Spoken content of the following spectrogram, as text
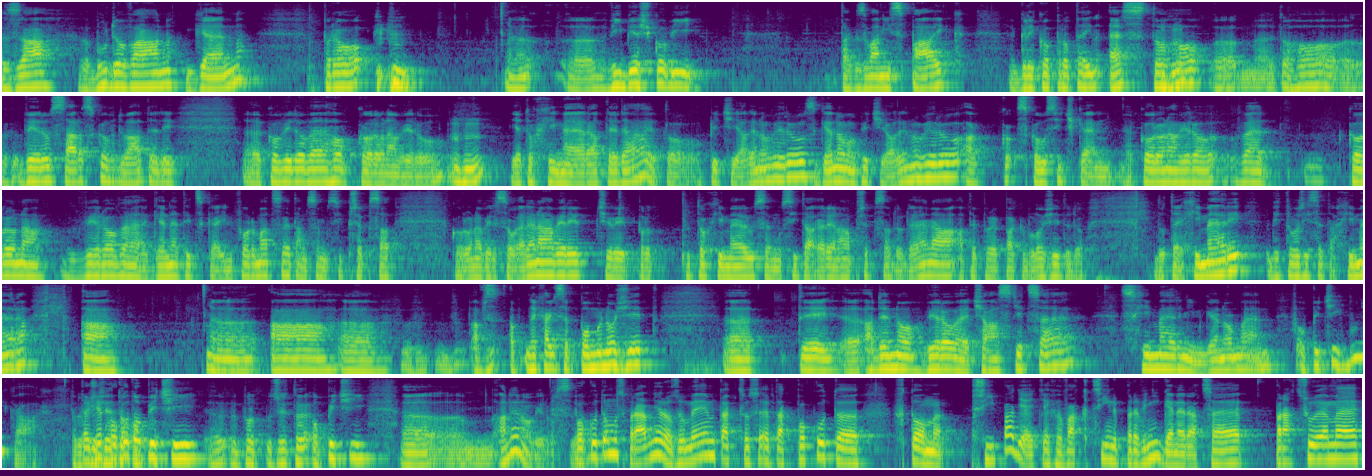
zabudován gen pro výběžkový takzvaný spike glykoprotein S toho, mm-hmm. toho viru SARS-CoV-2, tedy eh, covidového koronaviru. Mm-hmm. Je to chiméra teda, je to opičí adenovirus, genom opičí adenoviru a s kousíčkem koronavirové, koronavirové genetické informace, tam se musí přepsat, koronaviry jsou RNA viry, čili pro tuto chiméru se musí ta RNA přepsat do DNA a teprve pak vložit do do té chiméry, vytvoří se ta chiméra a eh, a, a, a nechají se pomnožit eh, ty eh, adenovirové částice s chimérním genomem v opičích buňkách. Protože Takže pokud to opičí, protože to je opičí uh, adenovirus. Pokud tomu správně rozumím, tak, co se, tak pokud v tom případě těch vakcín první generace pracujeme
